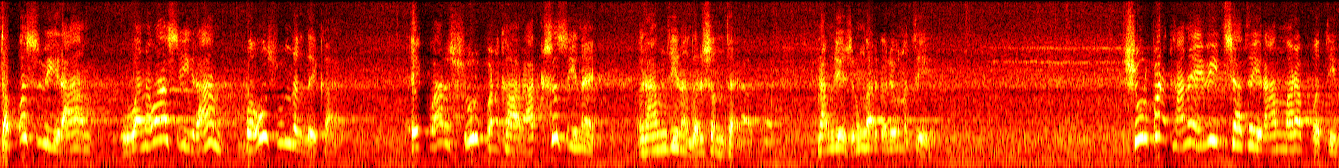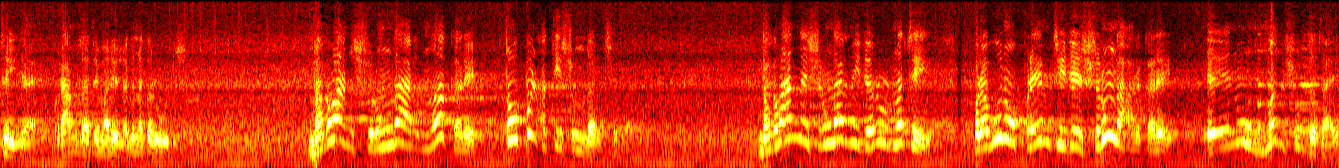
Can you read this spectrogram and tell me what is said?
તપસ્વી રામ, વનવાસી રામ, બહુ સુંદર દેખાય. એકવાર શૂરપણખા રાક્ષસીને રામજીના દર્શન થયા રામજીએ શૃંગાર કર્યો નથી. શૂરપણખાને એવી ઈચ્છા થઈ, રામ મારા પતિ થઈ જાય. રામ સાથે મારે લગ્ન કરવું છે. ભગવાન શૃંગાર ન કરે તો પણ અતિ સુંદર છે. ભગવાનને શૃંગારની જરૂર નથી. પ્રભુનો પ્રેમથી જે શૃંગાર કરે, એનું મન શુદ્ધ થાય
